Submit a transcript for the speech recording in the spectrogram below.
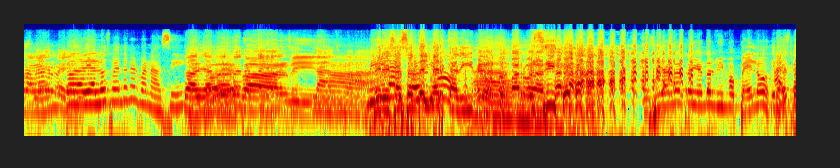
los venden. Todavía los venden, hermanas, sí. Todavía los Ay, venden. Barbie. Pero esas son del yo. mercadito. Son bárbaras. Sí. Pues ya andan trayendo el mismo pelo. Adelante.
